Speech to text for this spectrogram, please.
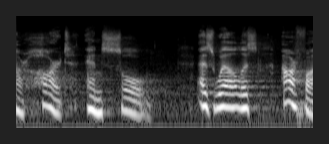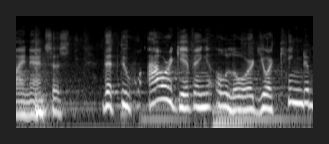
our heart and soul, as well as our finances that through our giving, O Lord, your kingdom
